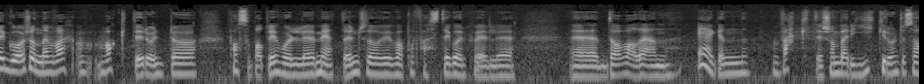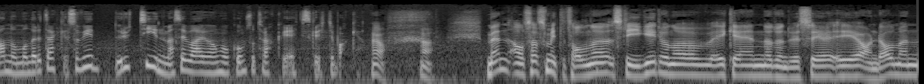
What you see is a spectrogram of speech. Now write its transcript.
det går sånne vakter rundt og passer på at vi holder meteren, så vi var på fest i går kveld Eh, da var det en egen vekter som bare gikk rundt og sa nå må dere trekke. Så vi rutinemessig hver gang hun kom, så trakk vi et skritt tilbake. Ja, ja. Men altså smittetallene stiger, og nå, ikke nødvendigvis i, i Arendal, men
